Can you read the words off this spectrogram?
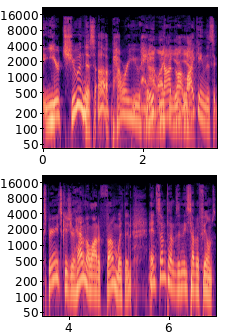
you're chewing this up. How are you hate not liking not, it, yeah. liking this experience because you're having a lot of fun with it? And sometimes in these type of films,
